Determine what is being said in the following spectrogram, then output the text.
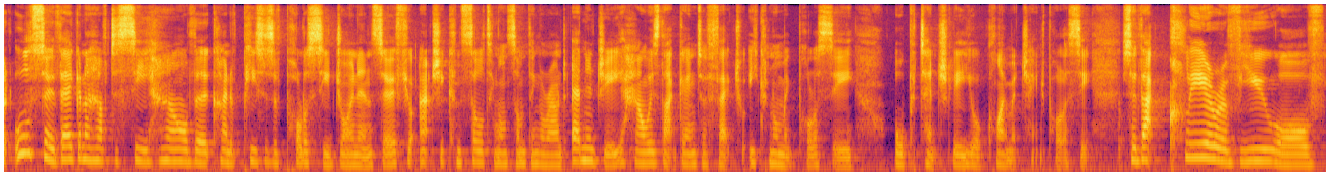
but also they're going to have to see how the kind of pieces of policy join in. So if you're actually consulting on something around energy, how is that going to affect your economic policy or potentially your climate change policy? So that clearer view of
